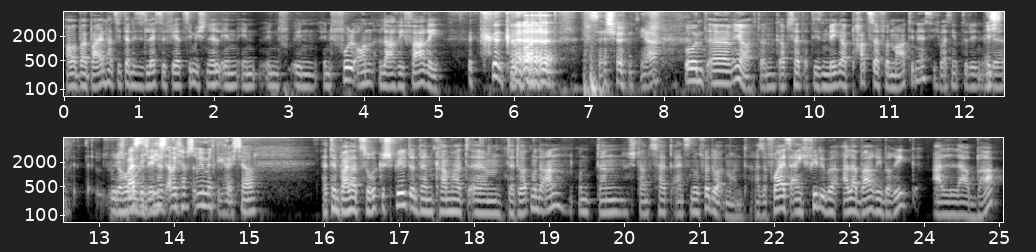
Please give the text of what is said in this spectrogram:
Aber bei Bayern hat sich dann dieses laissez-faire ziemlich schnell in, in, in, in, in full-on Larifari gewandelt. Sehr schön, ja. Und ähm, ja, dann gab es halt diesen mega Patzer von Martinez. Ich weiß nicht, ob du den in Ich, der ich Wiederholung weiß nicht, wie hast. aber ich habe es irgendwie mitgekriegt, ja. Er hat den Ball halt zurückgespielt und dann kam halt ähm, der Dortmunder an und dann stand es halt 1-0 für Dortmund. Also vorher ist eigentlich viel über Alaba, Ribéry, Alaba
